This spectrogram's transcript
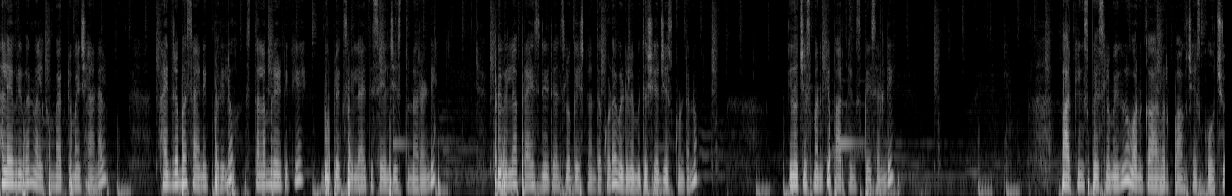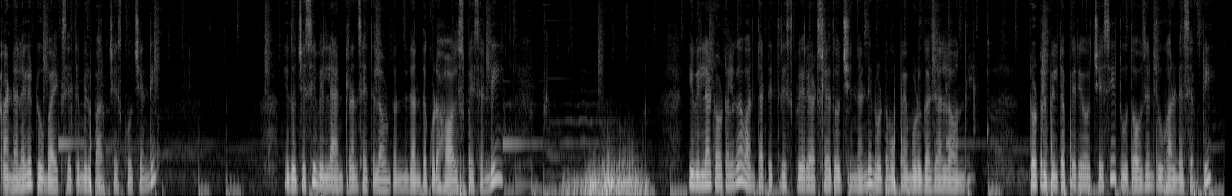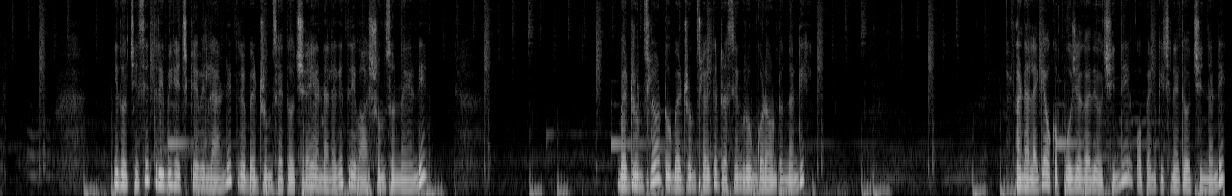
Hello everyone welcome back to my channel. Hyderabad సైనిక్పురిలో స్థలం రేటుకి duplex villa అయితే sale చేస్తున్నారండి. ఇప్పుడు విల్లా ప్రైస్ డీటెయిల్స్ లొకేషన్ అంతా కూడా వీడియోలో మీతో షేర్ చేసుకుంటాను. ఇది వచ్చేసి మనకి పార్కింగ్ స్పేస్ అండి. పార్కింగ్ స్పేస్లో మీరు వన్ కార్ వరకు పార్క్ చేసుకోవచ్చు. అండ్ అలాగే టూ బైక్స్ అయితే మీరు పార్క్ చేసుకోవచ్చు అండి ఇది వచ్చేసి విల్లా ఎంట్రన్స్ అయితే ఇలా ఉంటుంది. ఇదంతా కూడా హాల్ స్పేస్ అండి. ఈ విల్లా టోటల్గా వన్ థర్టీ త్రీ స్క్వేర్ యార్డ్స్లో అయితే వచ్చిందండి. నూట ముప్పై మూడు గజాల్లో ఉంది. టోటల్ బిల్టప్ ఏరియా వచ్చేసి two thousand two hundred SFT. ఇది వచ్చేసి త్రీ బిహెచ్కే విల్లా అండి. త్రీ బెడ్రూమ్స్ అయితే వచ్చాయి అండ్ అలాగే త్రీ వాష్రూమ్స్ ఉన్నాయండి. బెడ్రూమ్స్లో టూ బెడ్రూమ్స్లో అయితే డ్రెస్సింగ్ రూమ్ కూడా ఉంటుందండి. అండ్ అలాగే ఒక పూజ గది వచ్చింది. ఓపెన్ కిచెన్ అయితే వచ్చిందండి.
